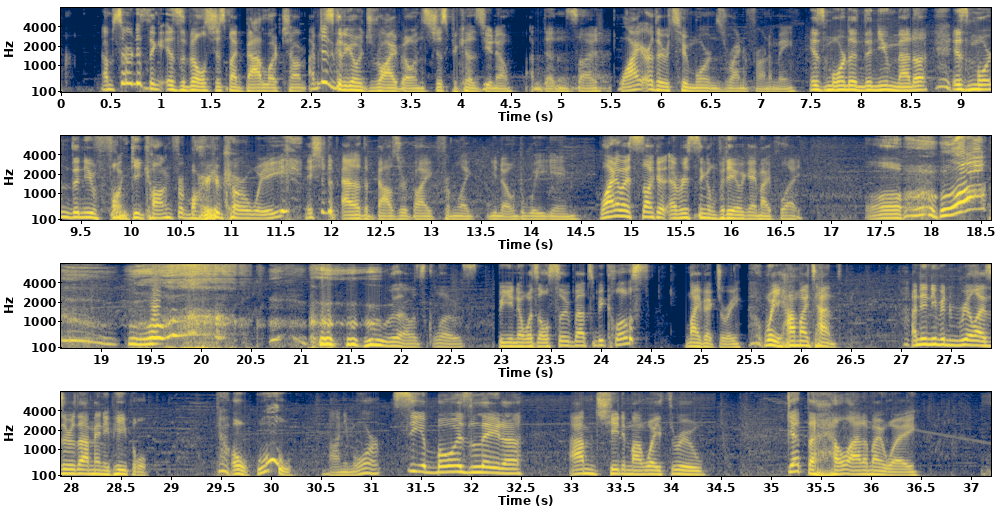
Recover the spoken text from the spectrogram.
I'm starting to think Isabelle's just my bad luck charm. I'm just gonna go dry bones just because, you know, I'm dead inside. Why are there two Mortons right in front of me? Is Morton the new meta? Is Morton the new Funky Kong from Mario Kart Wii? they should have added the Bowser bike from like, you know, the Wii game. Why do I suck at every single video game I play? Oh, that was close. But you know what's also about to be close? My victory. Wait, how am I 10th? I didn't even realize there were that many people. Oh, ooh, not anymore. See you boys later. I'm cheating my way through. Get the hell out of my way.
